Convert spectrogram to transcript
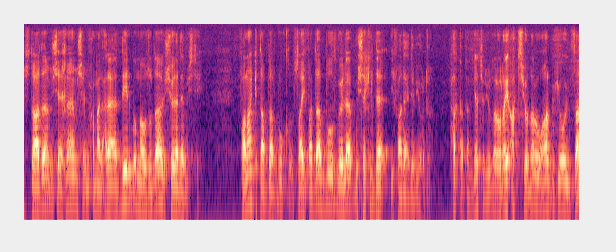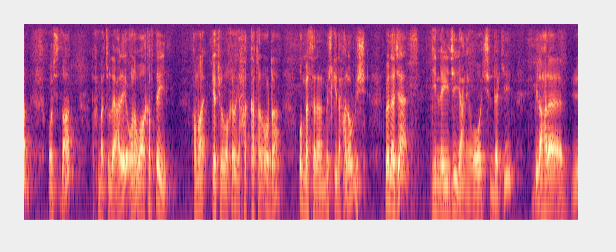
Üstadım, Şeyhim, Şeyh Muhammed Alaaddin bu mevzuda şöyle demişti. Falan kitaplar bu sayfada bu böyle bu şekilde ifade ediliyordu. Hakikaten getiriyorlar orayı açıyorlar. O halbuki o insan, o üstad rahmetullahi aleyh ona vakıf değil. Ama geçiyor bakıyor ki hakikaten orada o meselenin müşkili hal olmuş. Böylece dinleyici yani o içindeki bilahare e,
